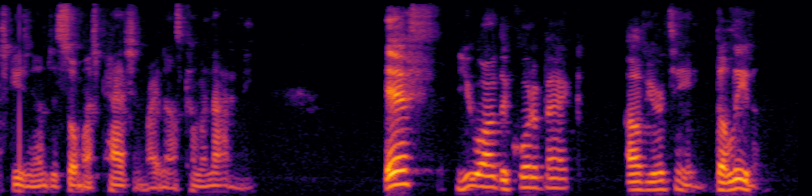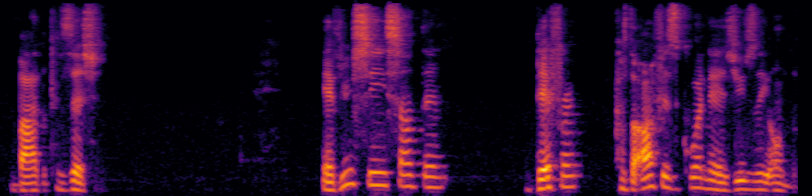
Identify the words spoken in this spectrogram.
excuse me, I'm just so much passion right now, it's coming out of me. If you are the quarterback of your team, the leader by the position, if you see something different, because the offensive coordinator is usually on the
